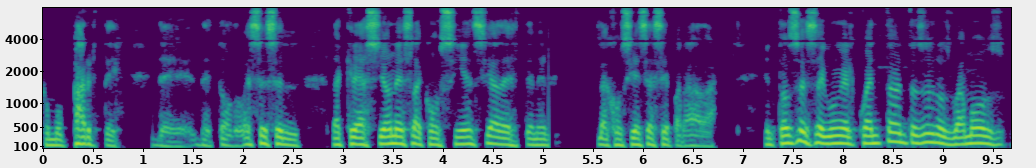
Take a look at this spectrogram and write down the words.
como parte de, de, todo. Esa es el, la creación, es la conciencia de tener la conciencia separada. Entonces, según el cuento, entonces nos vamos,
